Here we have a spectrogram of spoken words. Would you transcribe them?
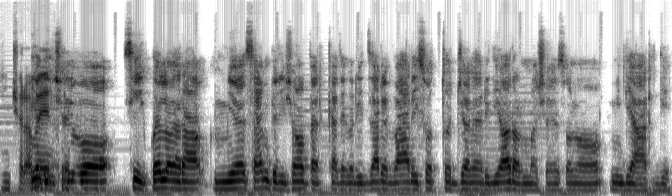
sinceramente. dicevo, sì, quello era un mio esempio, diciamo, per categorizzare vari sottogeneri di horror, ma ce ne sono miliardi.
